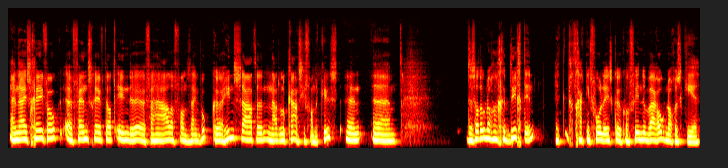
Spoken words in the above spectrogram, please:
En hij schreef ook, Fan schreef dat in de verhalen van zijn boek hints zaten naar de locatie van de kist. En eh, er zat ook nog een gedicht in. Ik, dat ga ik niet voorlezen, kun je ook wel vinden. Waar ook nog eens een keer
